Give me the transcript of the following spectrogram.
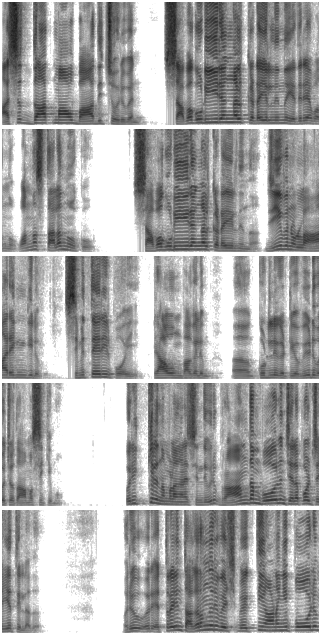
അശുദ്ധാത്മാവ് ബാധിച്ച ഒരുവൻ ശവകുടീരങ്ങൾക്കിടയിൽ നിന്ന് എതിരെ വന്നു. വന്ന സ്ഥലം നോക്കൂ. ശവകുടീരങ്ങൾക്കിടയിൽ നിന്ന് ജീവനുള്ള ആരെങ്കിലും സിമിത്തേരിയിൽ പോയി രാവും പകലും കുടിൽ കെട്ടിയോ വീട് വെച്ചോ താമസിക്കുമോ? ഒരിക്കലും നമ്മൾ അങ്ങനെ ചിന്തി ഒരു ഭ്രാന്തം പോലും ചിലപ്പോൾ ചെയ്യത്തില്ലത്. ഒരു ഒരു എത്രയും തകർന്നൊരു വ്യക്തിയാണെങ്കിൽ പോലും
